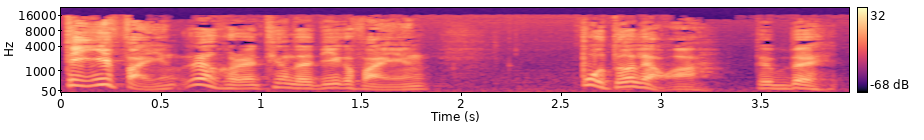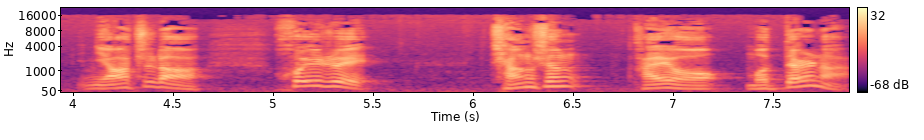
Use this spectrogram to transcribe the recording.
第一反应，任何人听的第一个反应，不得了啊，对不对？你要知道，辉瑞。强生还有 Moderna，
